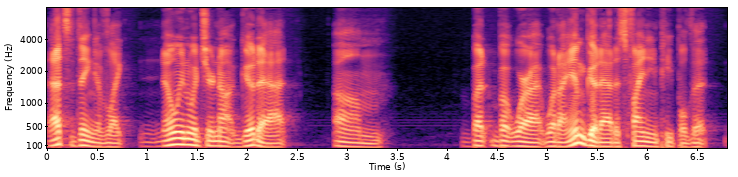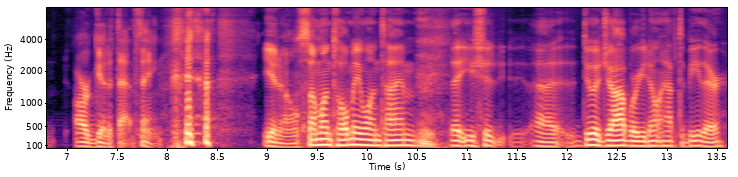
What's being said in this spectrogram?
that's the thing of like knowing what you're not good at. Um, but but where I what I am good at is finding people that are good at that thing. you know. Someone told me one time that you should uh, do a job where you don't have to be there.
